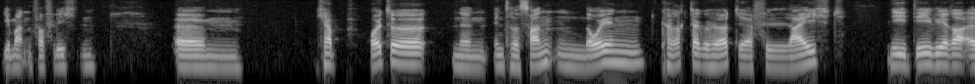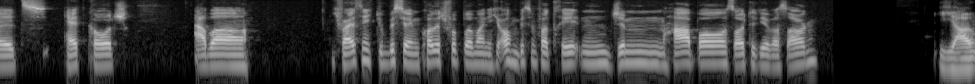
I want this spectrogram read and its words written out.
jemanden verpflichten. Ähm, ich habe heute einen interessanten neuen Charakter gehört, der vielleicht eine Idee wäre als Head Coach. Aber ich weiß nicht, du bist ja im College Football, meine ich, auch ein bisschen vertreten. Jim Harbour sollte dir was sagen? Ja,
